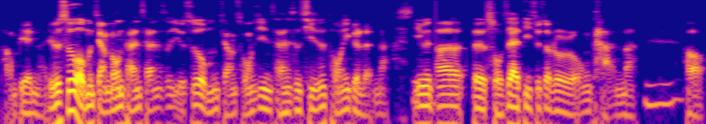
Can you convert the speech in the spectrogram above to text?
旁边了。有的时候我们讲龙潭禅师，有时候我们讲重信禅师，其实同一个人呐，因为他的所在地就叫做龙潭嘛。嗯，好。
